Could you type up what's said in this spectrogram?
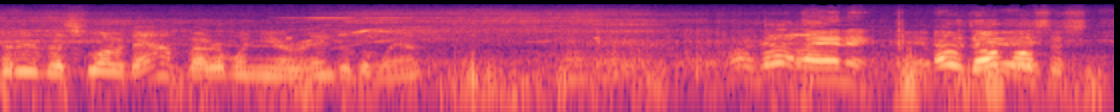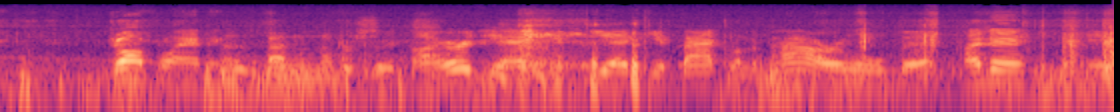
But it'll slow down better when you're into the wind. How's that landing? That was, almost a drop landing. That was about a number six. I heard you had, to, you had to get back on the power a little bit. I did. Yeah.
